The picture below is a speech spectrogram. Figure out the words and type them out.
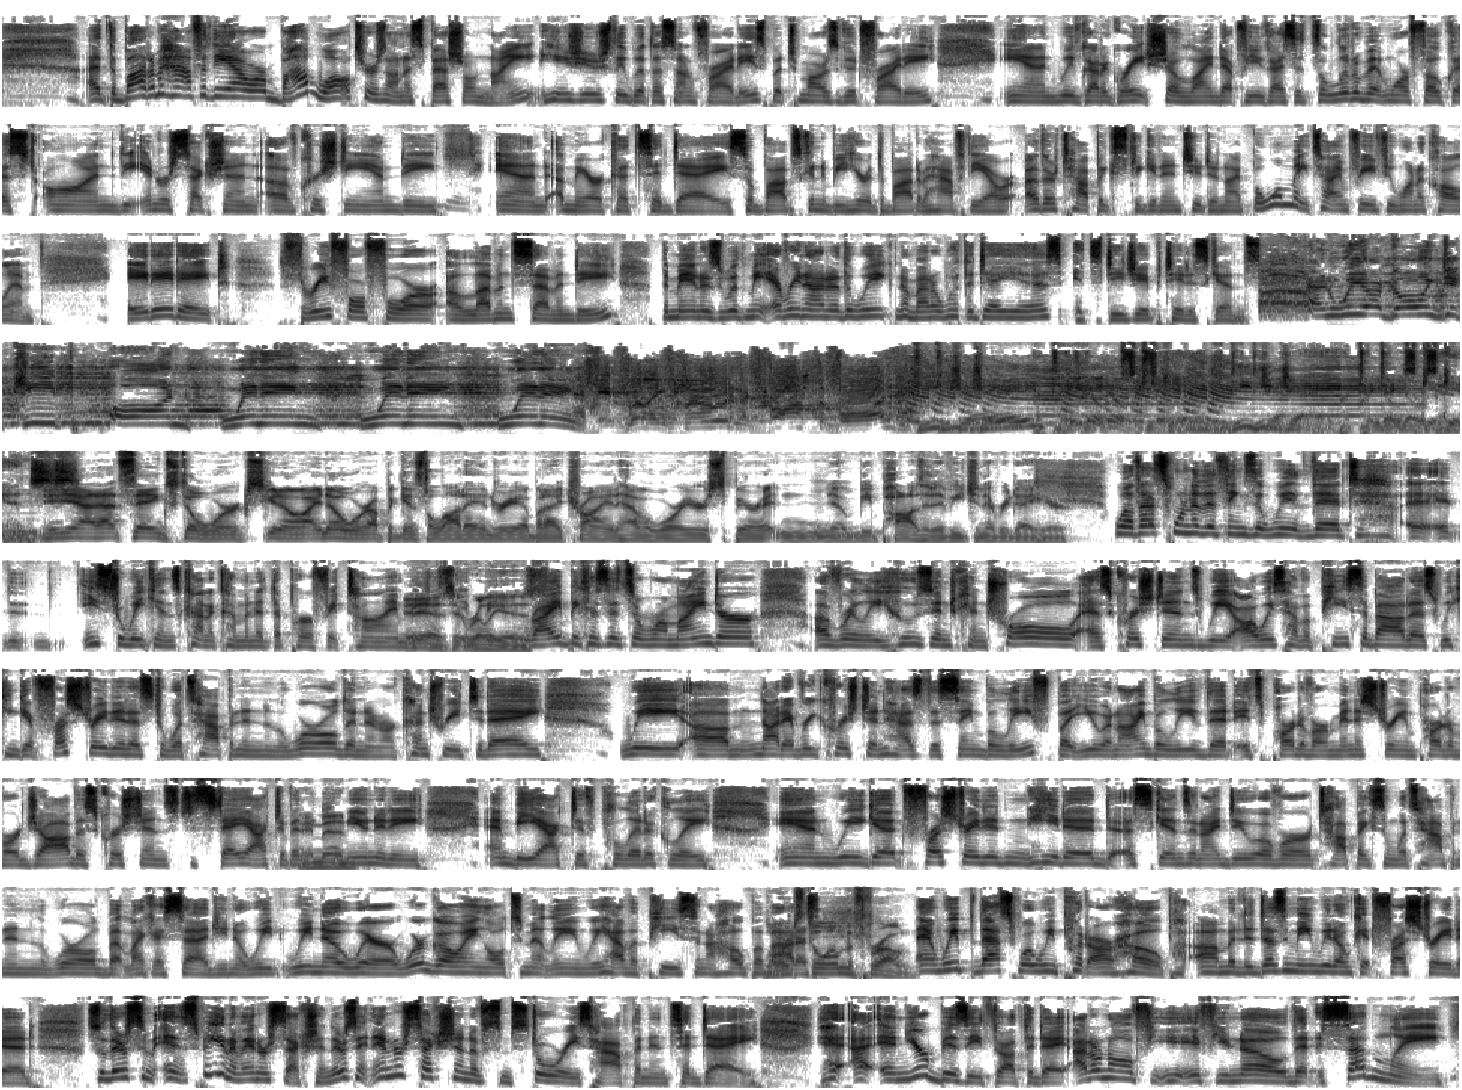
at the bottom half of the hour. Bob Walters on a special night. He's usually with us on Fridays, but tomorrow's Good Friday, and we've got a great show lined up for you guys. It's a little bit more focused on the intersection of Christianity and America today. So Bob's going to be here at the bottom half of the hour. Other topics to get into tonight, but we'll make time for you if you want to call in. 888 344 1170. The man who's with me every night of the week, no matter what the day is, it's DJ Potato Skins. And we are going to keep on winning, winning, winning. It will include an across the board DJ Potato Skins. DJ Potato Skins. Yeah, that saying still works. You know, I know we're up against a lot, Andrea, but I try and have a warrior spirit and you know, be positive each and every day here. Well, that's one of the things that we that uh, Easter weekend's kind of coming at the perfect time. It because is. It really is. right because it's a reminder of really who's in control. As Christians, we always have a peace about us. We can get frustrated as to what's happening in the world and in our country today. We um, not every Christian has the same belief, but you and I believe that it's part of our ministry and part of our job as Christians to stay active in the community and be active politically. And we get frustrated and heated, uh, Skins and I do, over topics and what's happening in the world. But like I said, you know, we we know where we're going ultimately. And we have a peace and a hope about Lord's us. still on the throne. And we, that's where we put our hope. Um, but it doesn't mean we don't get frustrated. So there's some, speaking of intersection, there's an intersection of some stories happening today. And you're busy throughout the day. I don't know if you, if you know that suddenly,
